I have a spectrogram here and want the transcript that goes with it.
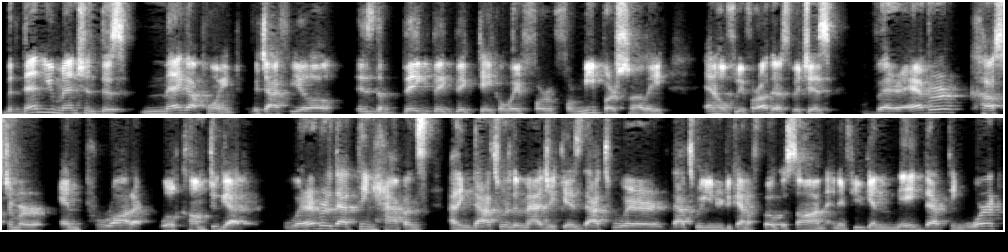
But then you mentioned this mega point which i feel is the big big big takeaway for for me personally and hopefully for others which is wherever customer and product will come together wherever that thing happens i think that's where the magic is. That's where that's where you need to kind of focus on. And if you can make that thing work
